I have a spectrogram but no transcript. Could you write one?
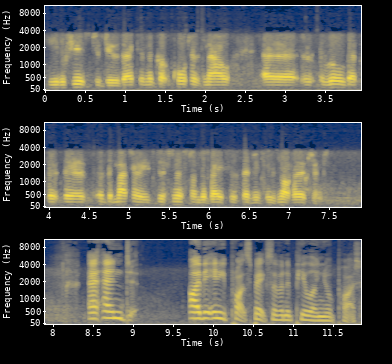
he refused to do that, and the court has now uh, ruled that the, the, the matter is dismissed on the basis that it is not urgent. And are there any prospects of an appeal on your part?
